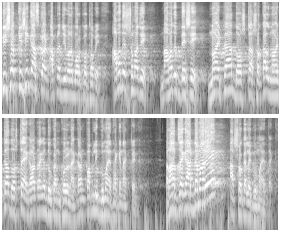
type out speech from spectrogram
কৃষক কৃষি কাজ করেন, আপনার জীবনে বরকত হবে। আমাদের সমাজে, আমাদের দেশে নয়টা, দশটা, সকাল নয়টা, দশটা, এগারোটা আগে দোকান খোলে না, কারণ পাবলিক ঘুমায় থাকে না একটাই না। রাত জাগে আড্ডা মারে আর সকালে ঘুমায় থাকে।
